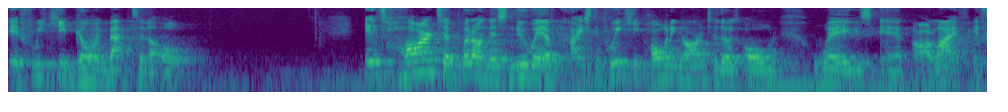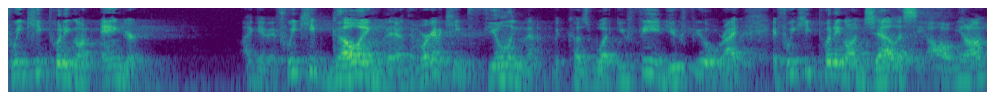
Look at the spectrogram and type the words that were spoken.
if we keep going back to the old. It's hard to put on this new way of Christ if we keep holding on to those old ways in our life. If we keep putting on anger, like if we keep going there, then we're going to keep fueling that because what you feed, you fuel, right? If we keep putting on jealousy, oh, you know, I'm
